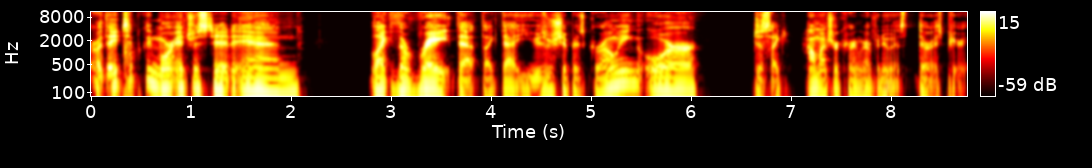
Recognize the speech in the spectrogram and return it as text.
are they typically more interested in like the rate that like that usership is growing, or just like how much recurring revenue is there is? Period.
